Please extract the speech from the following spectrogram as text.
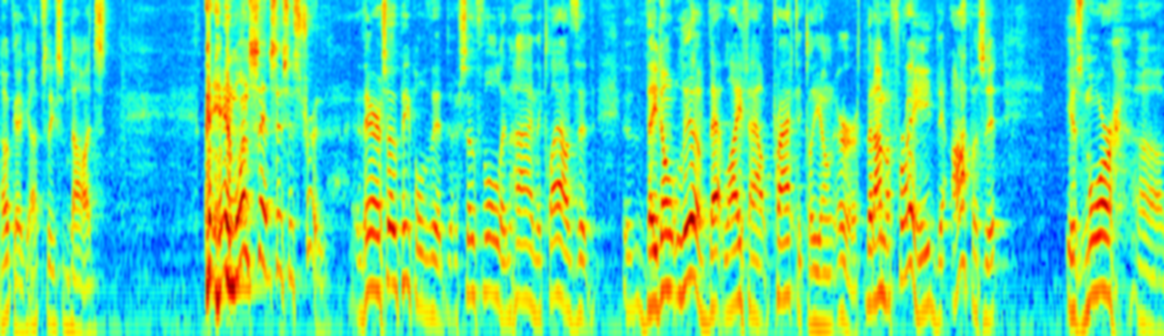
Okay, I see some nods. In one sense, this is true. There are so people that are so full and high in the clouds that they don't live that life out practically on earth. But I'm afraid the opposite is more uh,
